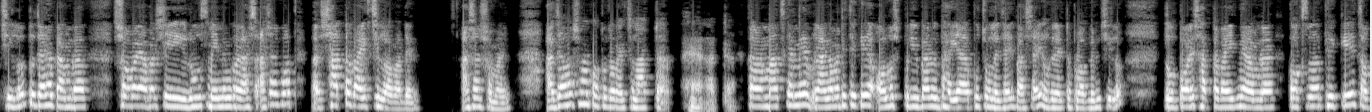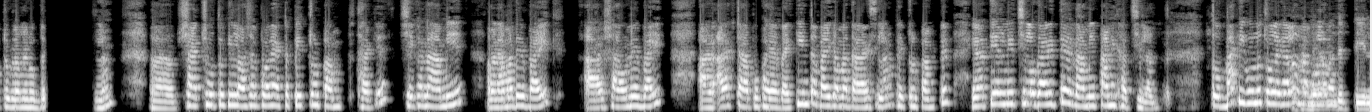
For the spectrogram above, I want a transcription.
ছিল। তো যাই হোক আমরা সবাই আবার সেই রুলস মেনটেন করে আস- আসার পর সাতটা বাইক ছিল আমাদের আসার সময়। আর যাওয়ার সময় কতটা বাইক ছিল? আটটা। হ্যাঁ আটটা। কারণ মাঝখানে রাঙামাটি থেকে অলস পরিবার ভাইয়া আপু চলে যায় বাসায় ওদের একটা প্রবলেম ছিল। তো পরে সাতটা বাইক নিয়ে আমরা কক্সবাজার থেকে চট্টগ্রামের মধ্যে ছিলাম। ষাট সত্তর কিলো আসার পরে একটা পেট্রোল পাম্প থাকে সেখানে আমি মানে আমাদের বাইক আর শাওনের বাইক আর আরেকটা আপু ভাইয়ের বাইক তিনটা বাইক আমরা দাঁড়াইছিলাম পেট্রোল পাম্পে এরা তেল নিচ্ছিল গাড়িতে আমি পানি খাচ্ছিলাম। তো বাকিগুলো চলে গেল মানে আমাদের তেল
